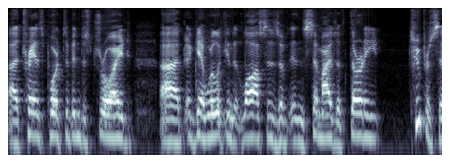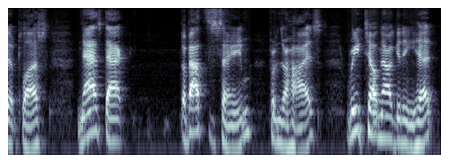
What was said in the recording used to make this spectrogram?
Uh, transports have been destroyed. Uh, again, we're looking at losses of in semis of 32% plus. Nasdaq about the same from their highs. Retail now getting hit.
